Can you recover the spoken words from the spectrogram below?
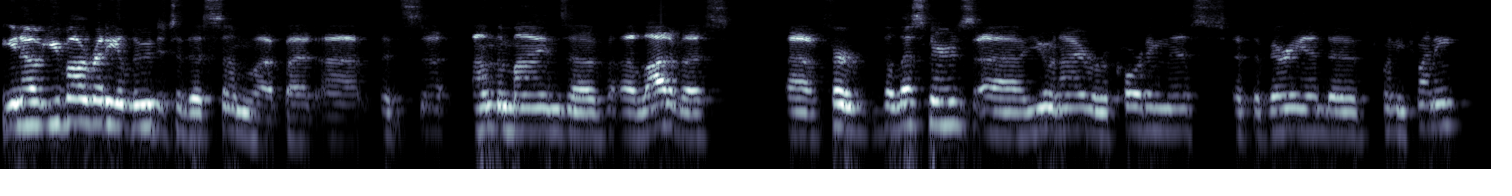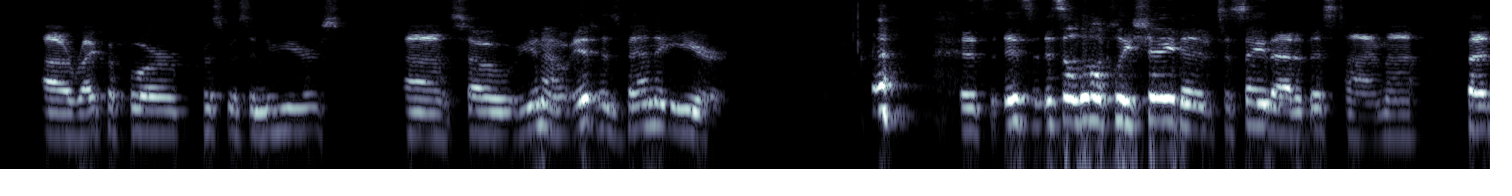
you know you've already alluded to this somewhat but uh it's uh, on the minds of a lot of us uh, for the listeners, uh, you and I were recording this at the very end of 2020, uh, right before Christmas and New Year's. Uh, so you know, it has been a year. it's it's it's a little cliche to to say that at this time, uh, but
